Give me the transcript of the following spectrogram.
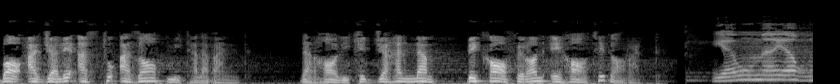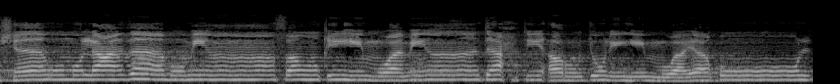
با عجله از تو عذاب میطلبند در حالی که جهنم به کافران احاطه دارد. یوم یغشاهم العذاب من فوقهم ومن تحت ارجلهم ويقول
